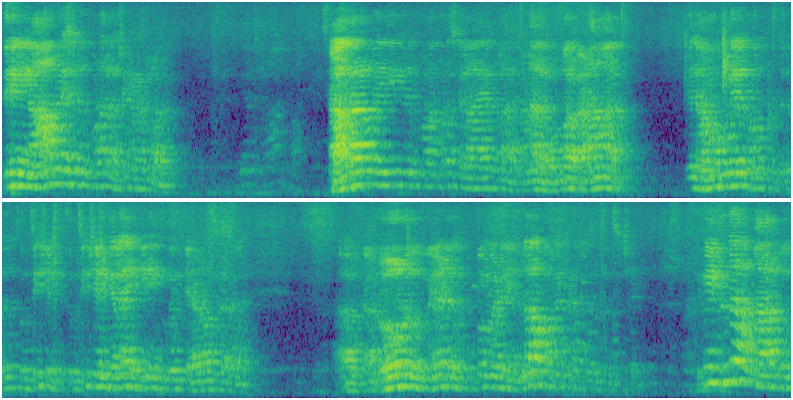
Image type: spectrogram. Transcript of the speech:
இதுக்கு நீங்க ஆபரேஷனுக்கு போனா லட்சக்கணக்கில் ஆகும் சாதாரண வைத்தியத்துக்கு போனா கூட சில ஆயிரம் ஆகும். ஆனால் ரொம்ப கனமா இருக்கும் இது நம்ம கூட குணப்படுத்துறது துத்தி செடி துத்தி செடிக்கெல்லாம் எங்கே நீங்க போய் தேடாமல் ரோடு மேடு குப்பை மேடு எல்லா பக்கம் கிடக்குது துத்தி செடி இது இதுதான் மரபு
